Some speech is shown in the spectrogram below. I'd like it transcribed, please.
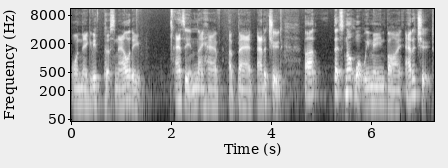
or negative personality as in they have a bad attitude. But that's not what we mean by attitude.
